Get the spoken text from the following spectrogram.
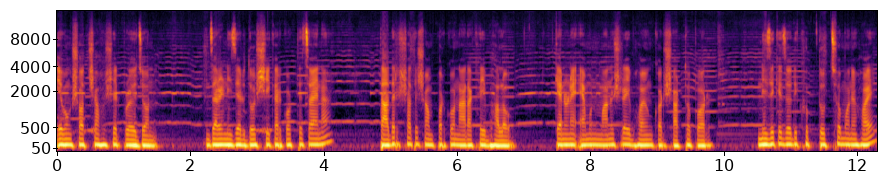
এবং সৎসাহসের প্রয়োজন। যারা নিজের দোষ স্বীকার করতে চায় না, তাদের সাথে সম্পর্ক না রাখাই ভালো, কেননা এমন মানুষরাই ভয়ঙ্কর, স্বার্থপর। নিজেকে যদি খুব তুচ্ছ মনে হয়,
